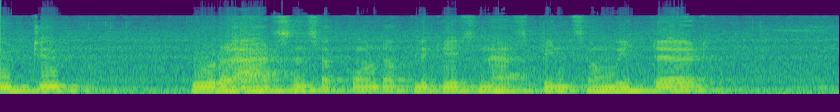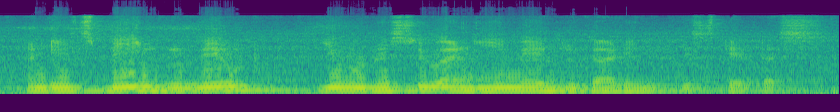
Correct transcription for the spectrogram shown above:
YouTube your AdSense account application has been submitted and it's being reviewed. You will receive an email regarding the status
